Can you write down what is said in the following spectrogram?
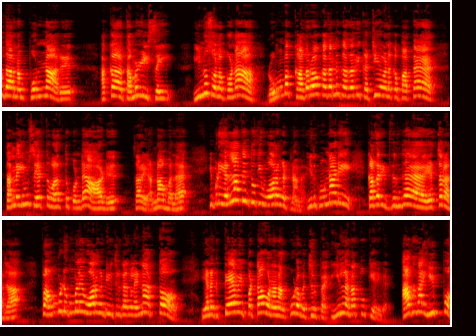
உதாரணம் பொன்னாறு அக்கா தமிழிசை இன்னும் சொல்ல போனா ரொம்ப கதறோ கதர்னு கதறி கட்சியை வளர்க்க பார்த்த தன்னையும் சேர்த்து வளர்த்து கொண்ட ஆடு சாரி அண்ணாமலை இப்படி எல்லாத்தையும் தூக்கி ஓரம் கட்டினாங்க. இதுக்கு முன்னாடி கதறிட்டு தெரிஞ்ச எச்சராஜா இப்போ அம்புட்டு கும்பலே ஓரம் கட்டி வச்சிருக்காங்களே என்ன அர்த்தம்? எனக்கு தேவைப்பட்டா உன்னை நான் கூட வச்சிருப்பேன். இல்லைன்னா தூக்கி எறிவேன். அதுதான் இப்போ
